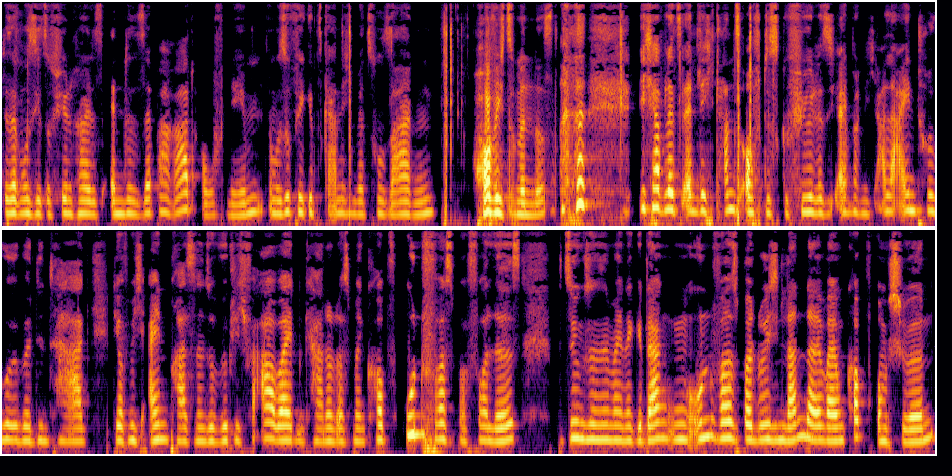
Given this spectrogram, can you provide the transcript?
Deshalb muss ich jetzt auf jeden Fall das Ende separat aufnehmen. Aber so viel gibt's gar nicht mehr zu sagen. Hoffe ich zumindest. Ich habe letztendlich ganz oft das Gefühl, dass ich einfach nicht alle Eindrücke über den Tag, die auf mich einprasseln, so wirklich verarbeiten kann und dass mein Kopf unfassbar voll ist, beziehungsweise meine Gedanken unfassbar durcheinander in meinem Kopf rumschwirren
